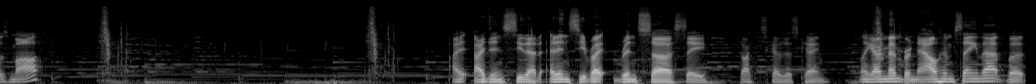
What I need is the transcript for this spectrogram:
is Moth? I, I didn't see that. I didn't see right, Rince uh, say Dr. Disguise SK. Like, I remember now him saying that, but...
